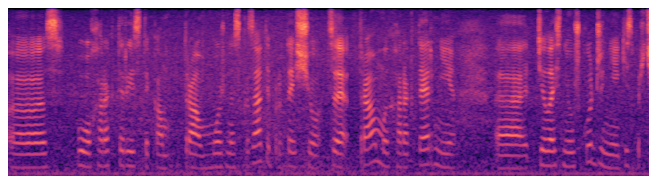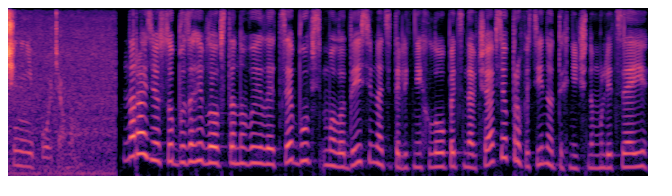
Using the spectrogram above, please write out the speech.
е, по характеристикам травм можна сказати про те, що це травми характерні е, тілесні ушкодження, які спричинені потягом. Наразі особу загиблого встановили. Це був молодий 17-літній хлопець, навчався в професійно-технічному ліцеї.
